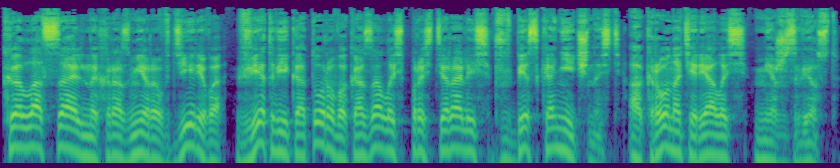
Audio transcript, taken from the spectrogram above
колоссальных размеров дерева, ветви которого, казалось, простирались в бесконечность, а крона терялась меж звезд.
